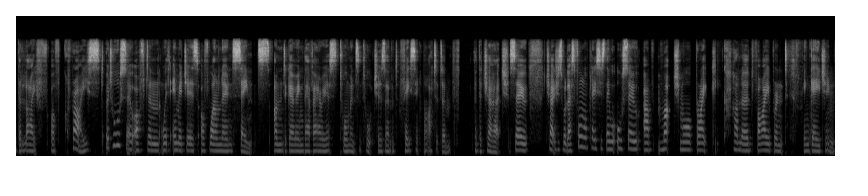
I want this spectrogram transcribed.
the life of Christ, but also often with images of well known saints undergoing their various torments and tortures and facing martyrdom for the church. So churches were less formal places. They were also um, much more brightly coloured, vibrant, engaging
